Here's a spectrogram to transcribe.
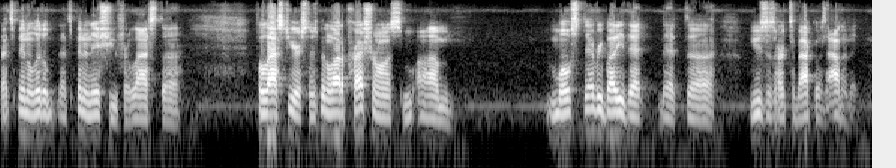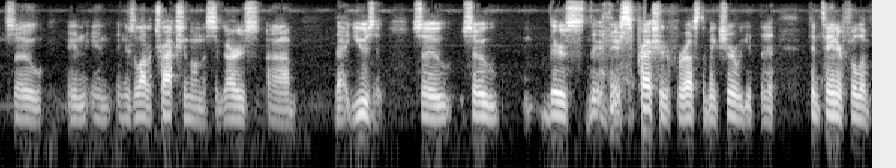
That's been a little that's been an issue for the last uh, the last year. So there's been a lot of pressure on us. Um, most everybody that that uh, uses our tobacco is out of it. So and, and, and there's a lot of traction on the cigars um, that use it. So so there's there, there's pressure for us to make sure we get the container full of,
